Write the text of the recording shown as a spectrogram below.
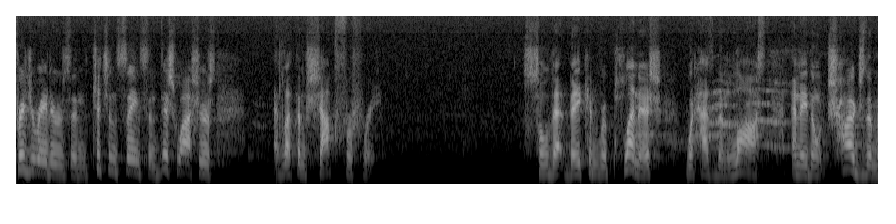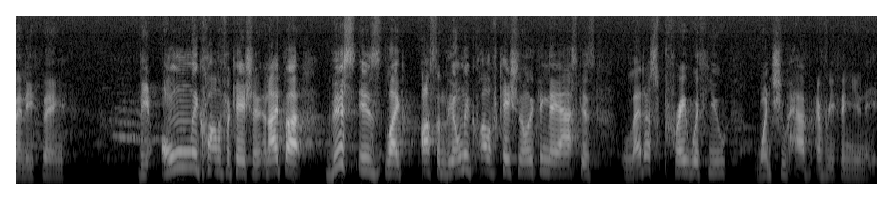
refrigerators and kitchen sinks and dishwashers and let them shop for free so that they can replenish what has been lost and they don't charge them anything. The only qualification, and I thought this is like awesome. The only qualification, the only thing they ask is let us pray with you once you have everything you need.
